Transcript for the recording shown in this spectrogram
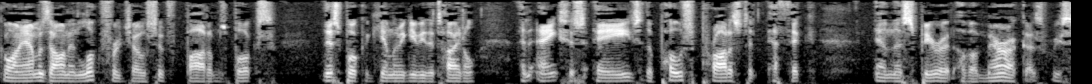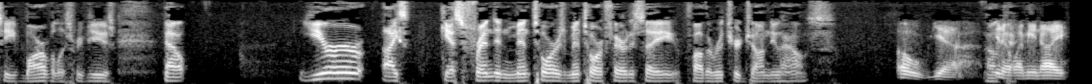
go on Amazon and look for Joseph Bottom's books. This book again, let me give you the title: An Anxious Age: The Post-Protestant Ethic and the Spirit of America's received marvelous reviews. Now, your, I guess, friend and mentor, is mentor fair to say, Father Richard John Neuhaus? Oh yeah, Okay. you know, I mean, I,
